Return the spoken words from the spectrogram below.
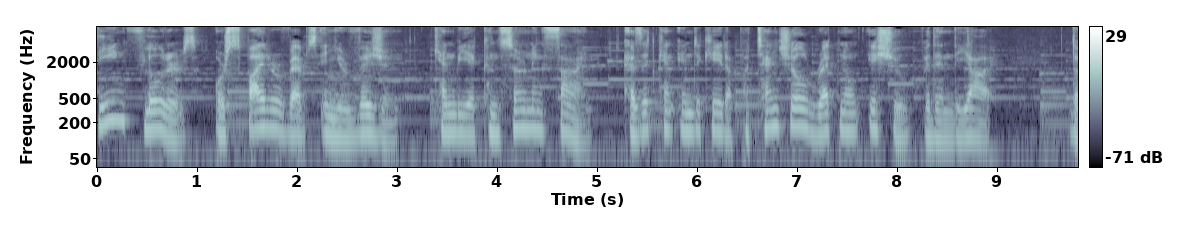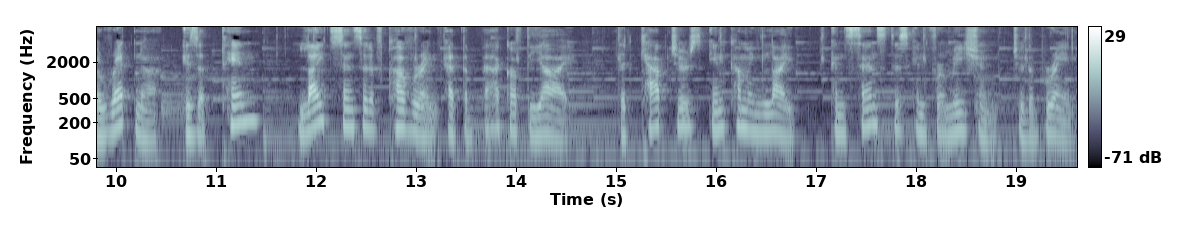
Seeing floaters or spider webs in your vision can be a concerning sign as it can indicate a potential retinal issue within the eye. The retina is a thin, light sensitive covering at the back of the eye that captures incoming light and sends this information to the brain.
